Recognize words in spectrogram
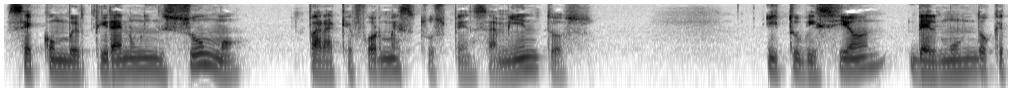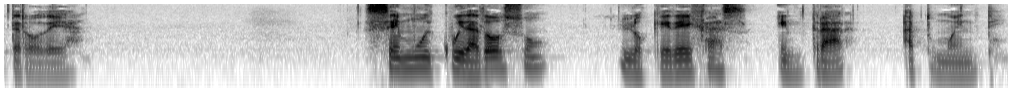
se convertirá en un insumo para que formes tus pensamientos y tu visión del mundo que te rodea. Sé muy cuidadoso lo que dejas entrar a tu mente.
